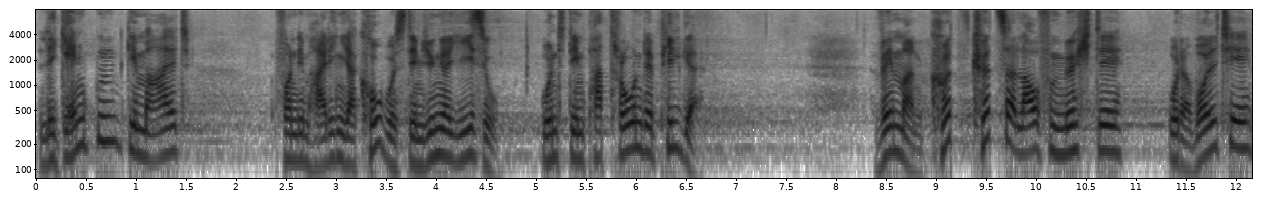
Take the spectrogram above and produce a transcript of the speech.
Legenden gemalt von dem heiligen Jakobus, dem Jünger Jesu und dem Patron der Pilger. Wenn man kurz, kürzer laufen möchte oder wollte,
